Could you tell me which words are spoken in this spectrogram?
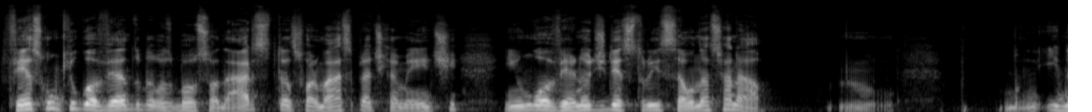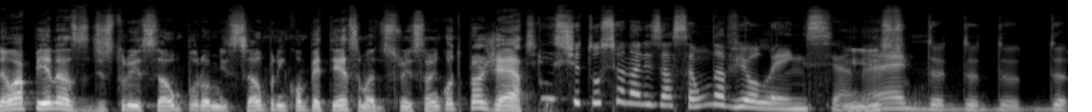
fez com que o governo do Bolsonaro se transformasse praticamente em um governo de destruição nacional. E não apenas destruição por omissão, por incompetência, mas destruição enquanto projeto. De institucionalização da violência, né? Isso. né? Do, do, do,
